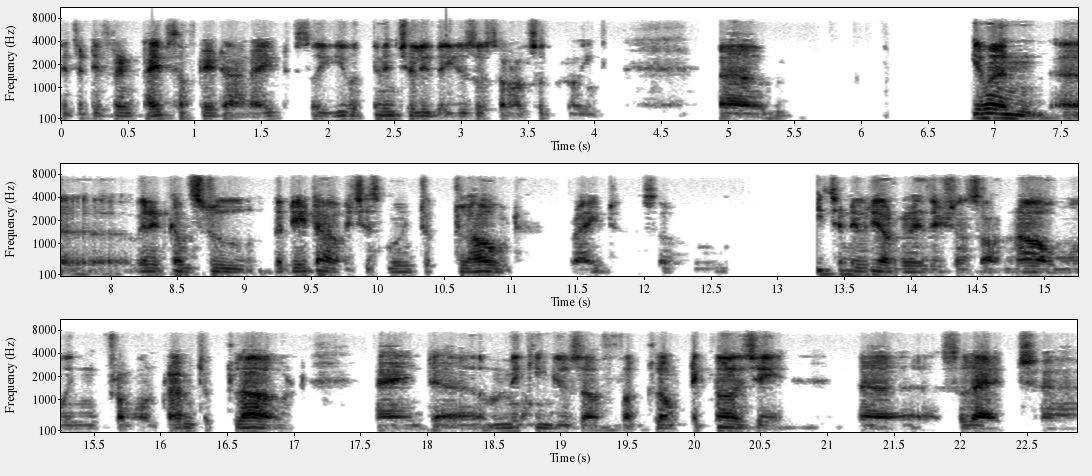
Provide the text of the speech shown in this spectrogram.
with the different types of data, right? So you, eventually the users are also growing. Um, even uh, when it comes to the data which is moving to cloud, right? So each and every organizations are now moving from on-prem to cloud and uh, making use of uh, cloud technology uh, so that uh,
